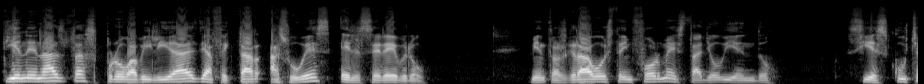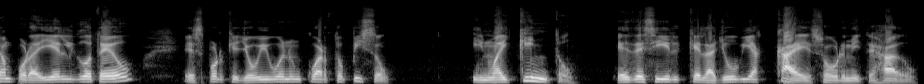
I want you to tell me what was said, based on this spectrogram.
tienen altas probabilidades de afectar a su vez el cerebro. Mientras grabo este informe está lloviendo. Si escuchan por ahí el goteo, es porque yo vivo en un cuarto piso y no hay quinto, es decir, que la lluvia cae sobre mi tejado.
